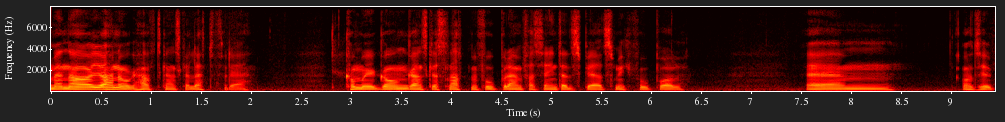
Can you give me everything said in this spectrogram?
men ja, jag har nog haft ganska lätt för det. Kom igång ganska snabbt med fotbollen fast jag inte hade spelat så mycket fotboll. Ehm, och typ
